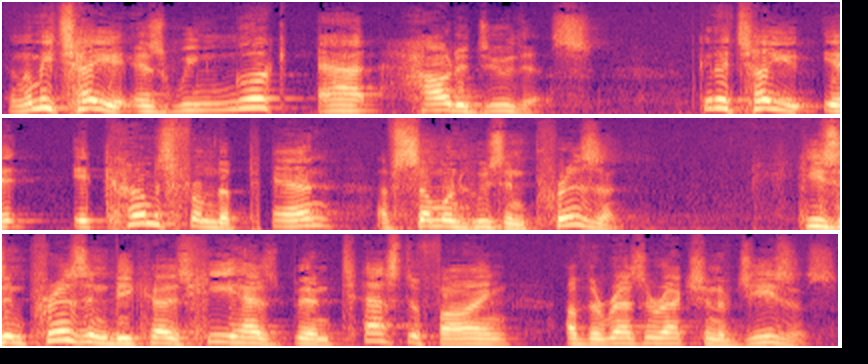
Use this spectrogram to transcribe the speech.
And let me tell you, as we look at how to do this, I'm going to tell you it, it comes from the pen of someone who's in prison. He's in prison because he has been testifying of the resurrection of Jesus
